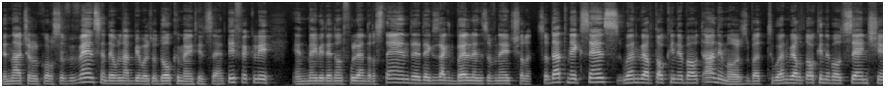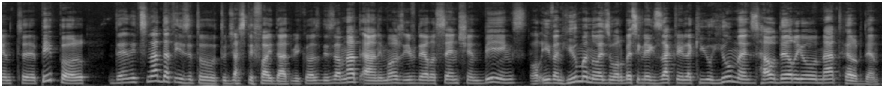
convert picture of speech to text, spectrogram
the natural course of events and they will not be able to document it scientifically and maybe they don't fully understand the exact balance of nature. So that makes sense when we are talking about animals, but when we are talking about sentient uh, people, then it's not that easy to, to justify that because these are not animals. If they are sentient beings or even humanoids who are basically exactly like you humans, how dare you not help them?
